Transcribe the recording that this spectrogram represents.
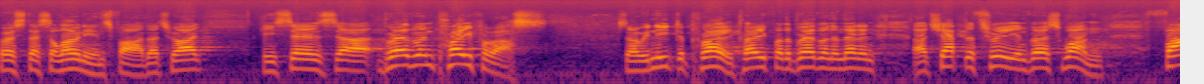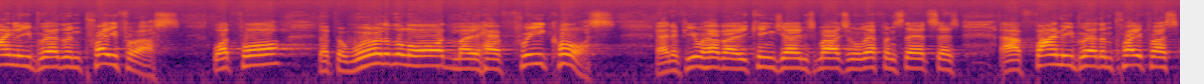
1 Thessalonians 5, that's right. He says, uh, Brethren, pray for us. So we need to pray. Pray for the brethren. And then in uh, chapter 3 and verse 1, finally, brethren, pray for us. What for? That the word of the Lord may have free course And if you have a King James marginal reference there, it says, uh, Finally, brethren, pray for us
